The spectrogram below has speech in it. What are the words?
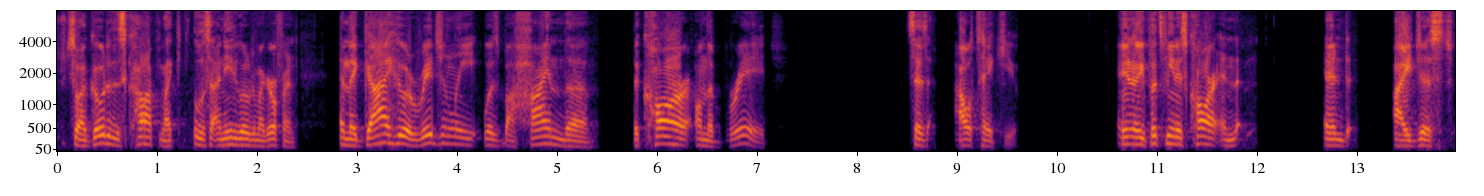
So I go to this cop. I'm like, listen, I need to go to my girlfriend. And the guy who originally was behind the the car on the bridge says, "I'll take you." And, you know, he puts me in his car, and and I just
